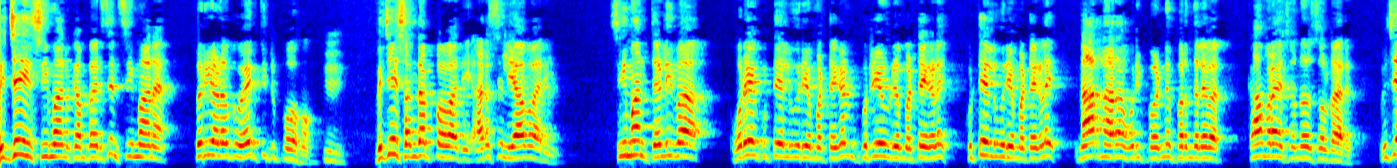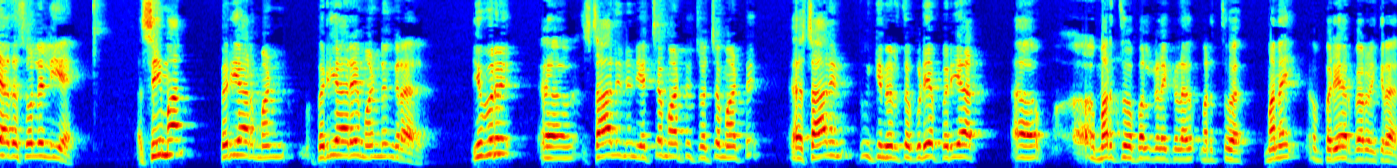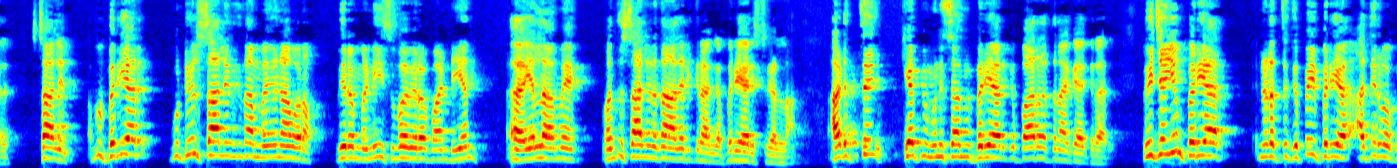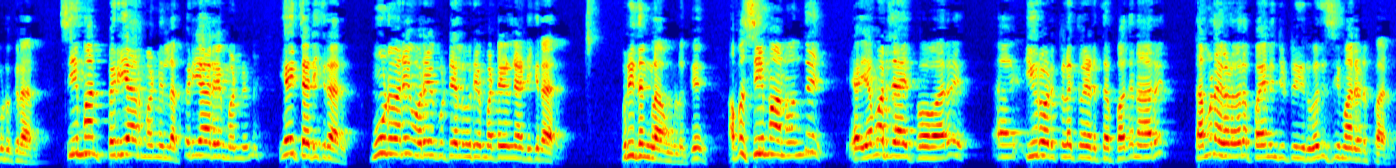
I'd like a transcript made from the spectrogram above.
விஜய் சீமான் comparison சீமான பெரிய அளவுக்கு உயர்த்திட்டு போகும். விஜய் சந்தர்ப்பவாதி அரசியல் வியாபாரி. சீமான் தெளிவா ஒரே குட்டையில் ஊறிய மட்டைகள் புரிய ஊறிய மட்டைகளை குட்டையில் ஊறிய மட்டைகளை நார் நாரா உரிப்பண்ணு பெருந்தலைவர் காமராஜ் சொன்னது சொல்றாரு. விஜய் அதை சொல்லலையே. சீமான் பெரியார் மண் பெரியாரே மண்ணுங்கிறாரு. இவரு ஸ்டாலினின் எச்சமாட்டு சொச்சமாட்டு ஸ்டாலின் தூக்கி நிறுத்தக்கூடிய பெரியார் மருத்துவ பல்கலைக்கழக மருத்துவ மனை பெரியார் பேர் வைக்கிறாரு. ஸ்டாலின். அப்போ பெரியார் குட்டியில் ஸ்டாலினுக்கு தான் மெயினாக வரும். வீரமணி சுபவீர பாண்டியன் எல்லாமே வந்து ஸ்டாலினை தான் ஆதரிக்கிறாங்க பெரியாரிஸ்டுகள்லாம். அடுத்து கே பி முனிசாமி பெரியாருக்கு பாரதத்தினா கேட்கிறாரு விஜயும் பெரியார் இடத்துக்கு போய் பெரிய அதிர்வை கொடுக்கிறாரு. சீமான் பெரியார் மண் இல்ல பெரியாரே மண்ணுன்னு ஏய்த்து அடிக்கிறாரு. மூணு வரையும் ஒரே குட்டையில் உரிய மட்டைகள் அடிக்கிறாரு. புரியுதுங்களா உங்களுக்கு? அப்ப சீமான் வந்து எமர்ஜாய் போவாரு. அஹ் ஈரோடு கிழக்குல எடுத்த பதினாறு தமிழக அளவில் பதினஞ்சு டு இருபது சீமான் எடுப்பாரு.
